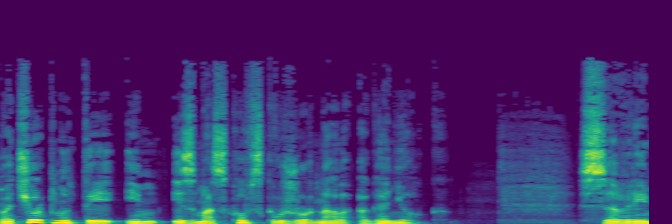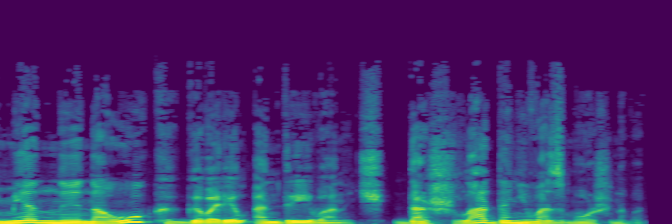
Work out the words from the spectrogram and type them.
почерпнутые им из московского журнала «Огонек». «Современная наука, — говорил Андрей Иванович, — дошла до невозможного.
